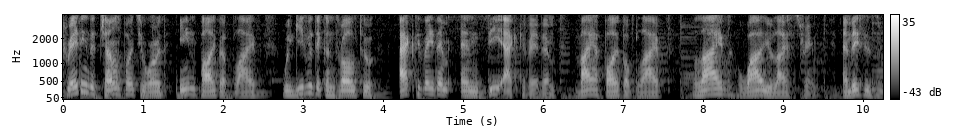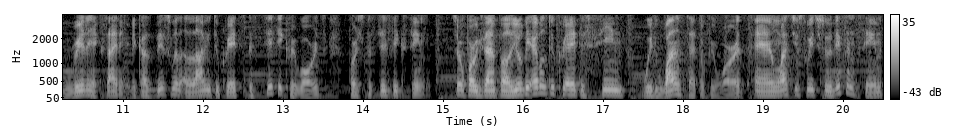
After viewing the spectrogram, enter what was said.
creating the channel points reward in Polypop Live will give you the control to activate them and deactivate them via Polypop Live live while you live stream. And this is really exciting because this will allow you to create specific rewards for specific scenes. So for example, you'll be able to create a scene with one set of rewards and once you switch to a different scene,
